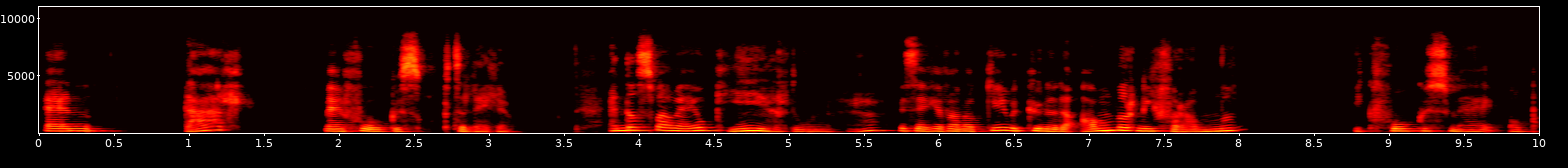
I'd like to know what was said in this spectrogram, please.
En daar mijn focus op te leggen. En dat is wat wij ook hier doen. We zeggen van oké, we kunnen de ander niet veranderen. Ik focus mij op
